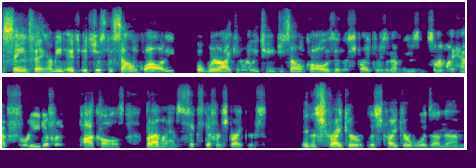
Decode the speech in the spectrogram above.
same thing. I mean, it's it's just the sound quality. But where I can really change the sound call is in the strikers that I'm using. So I might have three different pot calls, but I might have six different strikers. In the striker, the striker woods on them,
